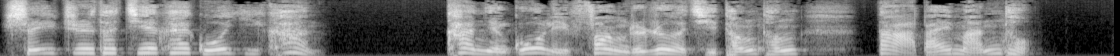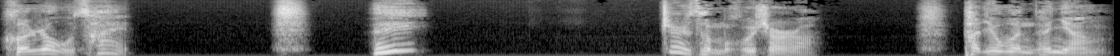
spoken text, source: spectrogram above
谁知他揭开锅一看，看见锅里放着热气腾腾大白馒头和肉菜。哎，这是怎么回事啊？他就问他娘，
